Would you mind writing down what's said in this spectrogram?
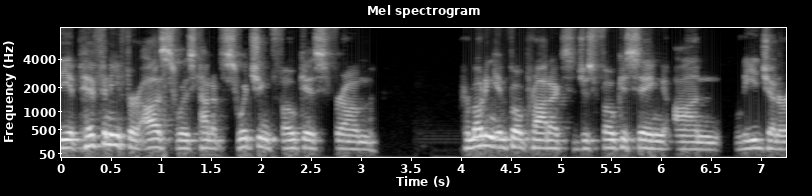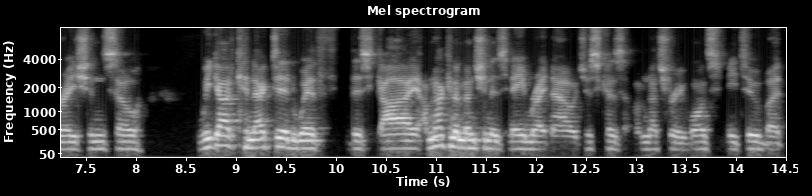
the epiphany for us was kind of switching focus from promoting info products to just focusing on lead generation. So we got connected with this guy. I'm not going to mention his name right now just because I'm not sure he wants me to, but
